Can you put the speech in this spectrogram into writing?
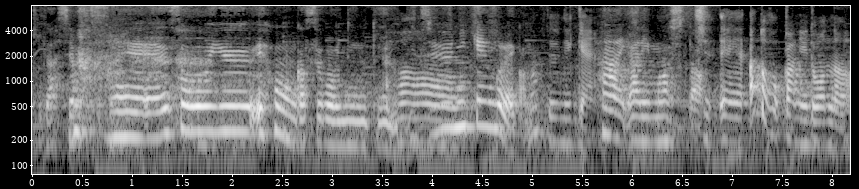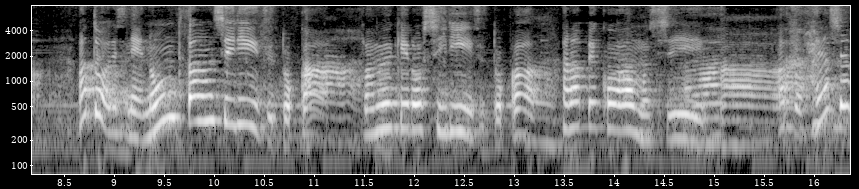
気がします。へえそういう絵本がすごい人気。12件ぐらいかな。12件。はいありました、えー、あと他にどんなあとはですねノンタンシリーズとかバムケロシリーズとか腹ペコ青虫あと林明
